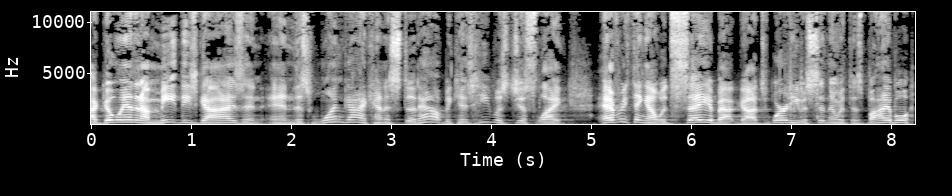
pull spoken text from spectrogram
I, go in and I meet these guys, and, and this one guy kind of stood out because he was just like everything I would say about God's Word. He was sitting there with his Bible,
